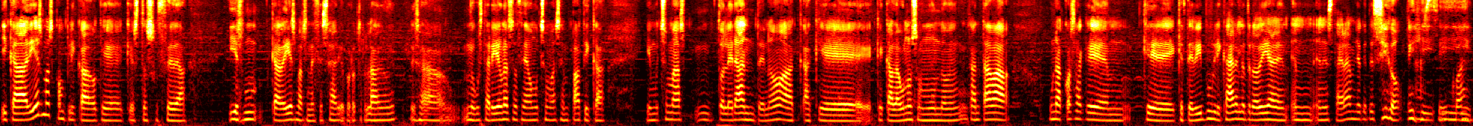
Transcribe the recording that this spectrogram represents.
Y cada día es más complicado que, que esto suceda y es cada día es más necesario por otro lado ¿eh? Esa, me gustaría una sociedad mucho más empática y mucho más mm, tolerante ¿no? a, a que, que, cada uno es un mundo me encantaba una cosa que, que, que, te vi publicar el otro día en, en, en Instagram yo que te sigo y, ¿Ah, sí? y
